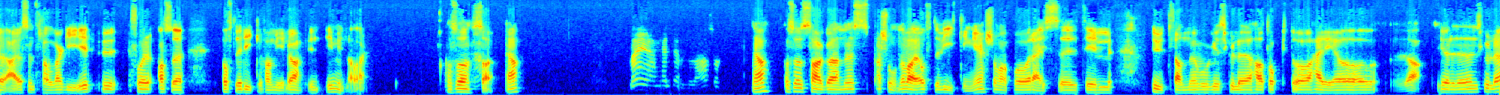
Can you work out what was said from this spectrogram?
er jo sentrale verdier for altså, ofte rike familier da, i middelalderen. Og så sa Ja. Og så Sagaenes personer var jo ofte vikinger som var på reiser til utlandet hvor de skulle ha tokt og herje og ja, gjøre det de skulle.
